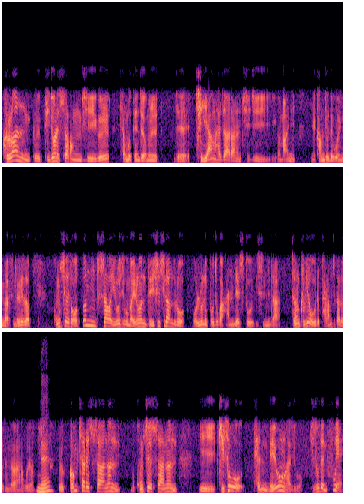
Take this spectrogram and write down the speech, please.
그러한 그 기존의 수사 방식을 잘못된 점을 이제 지양하자라는 취지가 많이 강조되고 있는 것 같습니다. 그래서 공수처에서 어떤 수사가 이루어지고 막 이런 것들이 실시간으로 언론에 보도가 안 될 수도 있습니다. 저는 그게 오히려 바람직하다고 생각을 하고요. 네. 그 검찰의 수사는 뭐 공수처의 수사는 이 기소된 내용을 가지고 기소된 후에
